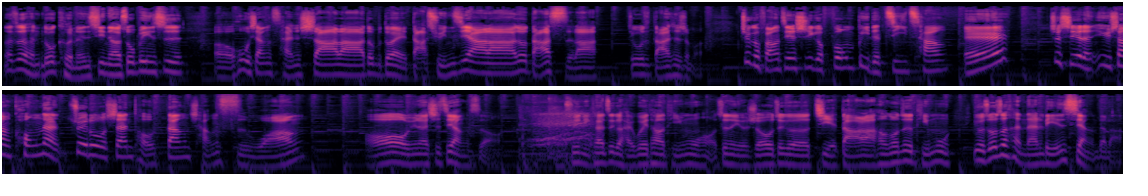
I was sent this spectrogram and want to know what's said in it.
那这很多可能性呢，说不定是。呃，互相残杀啦，对不对？打群架啦，都打死啦。结果是答案是什么？这个房间是一个封闭的机舱。哎，这些人遇上空难，坠落山头，当场死亡。哦，原来是这样子哦。所以你看这个海龟汤的题目哦，真的有时候这个解答啦，航空这个题目有时候是很难联想的啦。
